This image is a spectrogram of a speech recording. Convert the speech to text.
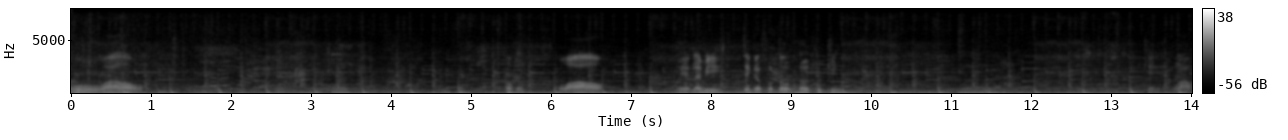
Oh wow. Okay. Wow. Wait, let me take a photo of her cooking. Okay, wow.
